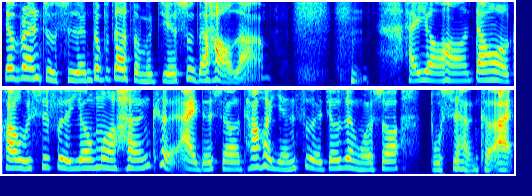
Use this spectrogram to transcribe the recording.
要不然主持人都不知道怎么结束的好啦。还有哦，当我夸吴师傅的幽默很可爱的时候，他会严肃的纠正我说：“不是很可爱，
